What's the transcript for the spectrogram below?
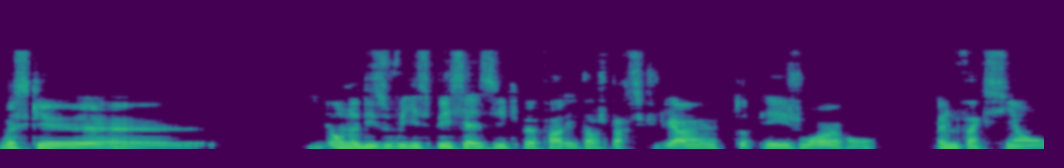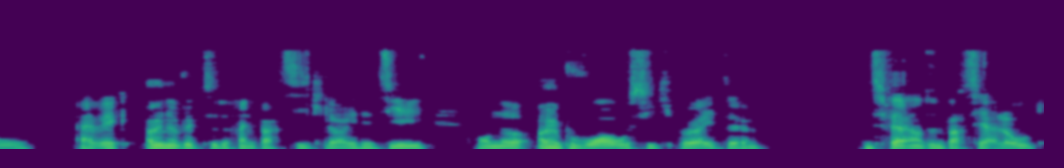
Où est-ce que euh, on a des ouvriers spécialisés qui peuvent faire des tâches particulières. Tous les joueurs ont une faction avec un objectif de fin de partie qui leur est dédié. On a un pouvoir aussi qui peut être euh, différent d'une partie à l'autre.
